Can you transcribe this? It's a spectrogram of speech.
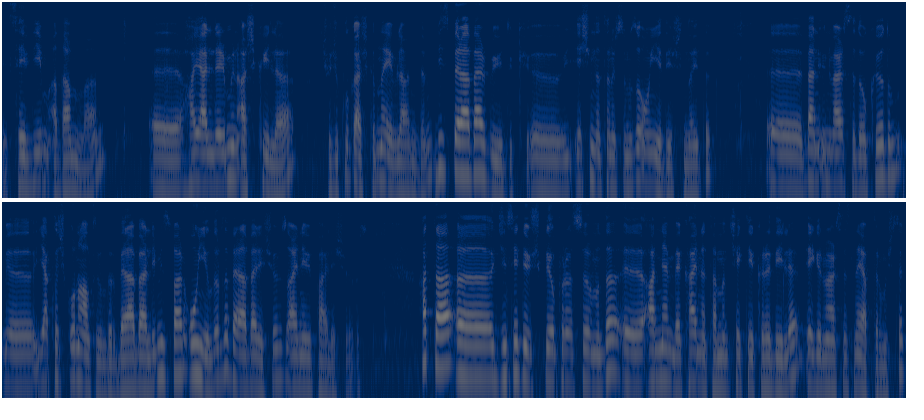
e, sevdiğim adamla, e, hayallerimin aşkıyla, çocukluk aşkına evlendim. Biz beraber büyüdük. E, eşimle tanıştığımızda 17 yaşındaydık. Ben üniversitede okuyordum. Yaklaşık 16 yıldır beraberliğimiz var. 10 yıldır da beraber yaşıyoruz. Aynı evi paylaşıyoruz. Hatta e, cinsiyet değişikliği operasyonumu da e, annem ve kaynatamın çektiği krediyle Ege Üniversitesi'nde yaptırmıştık.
